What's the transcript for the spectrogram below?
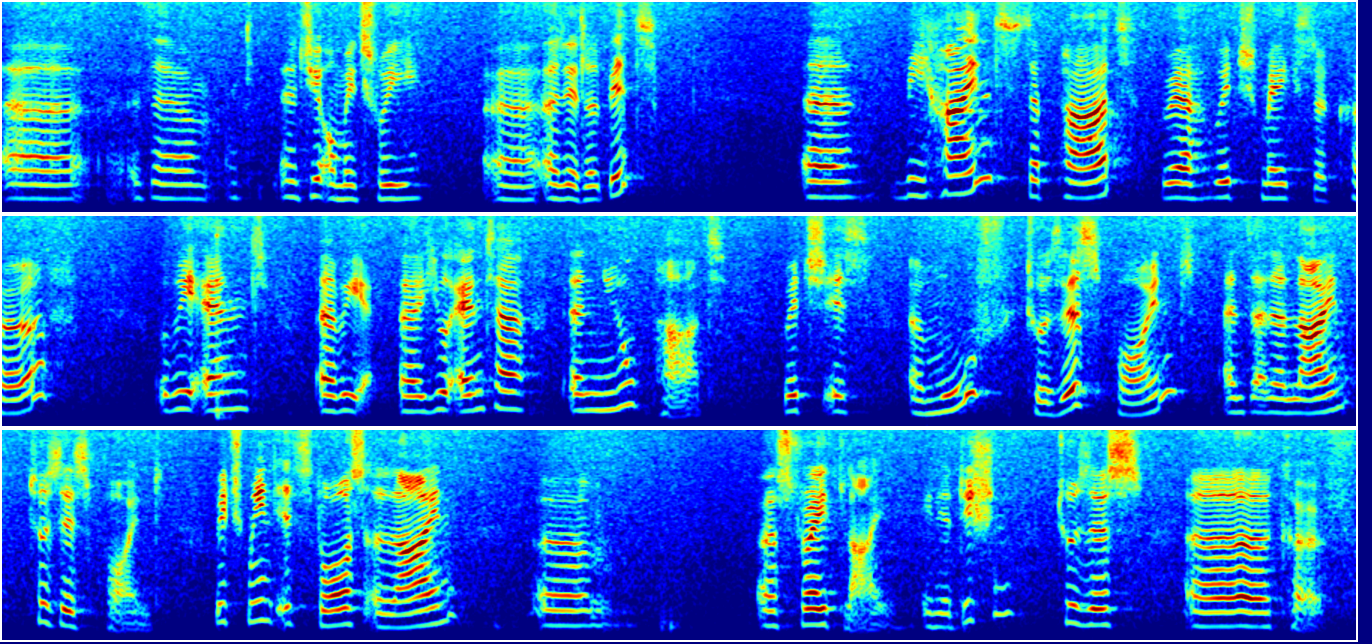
uh, the geometry a little bit. Uh, behind the part where, which makes the curve, we end, we, you enter a new part, which is a move to this point and then a line to this point, which means it draws a line, um, a straight line, in addition to this uh, curve.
